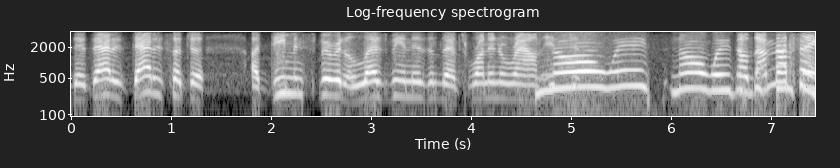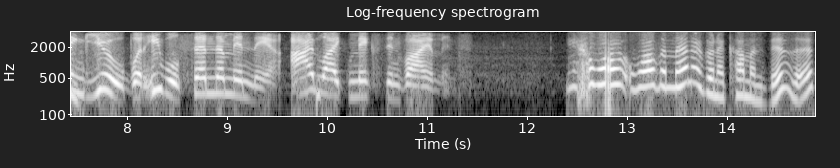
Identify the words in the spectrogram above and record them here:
That that is that is such a a demon spirit of lesbianism that's running around. no just, way, no way. No, I'm not saying you, but he will send them in there. I like mixed environments. Yeah, well, well, the men are going to come and visit.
